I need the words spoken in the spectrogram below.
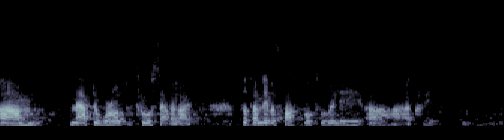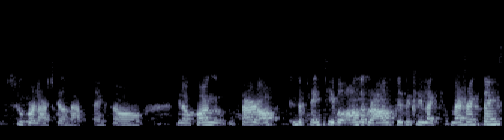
um, map the world through satellites. So suddenly it was possible to really uh, create super large scale mapping. So, you know, going started off in the plane table on the ground, physically like measuring things,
